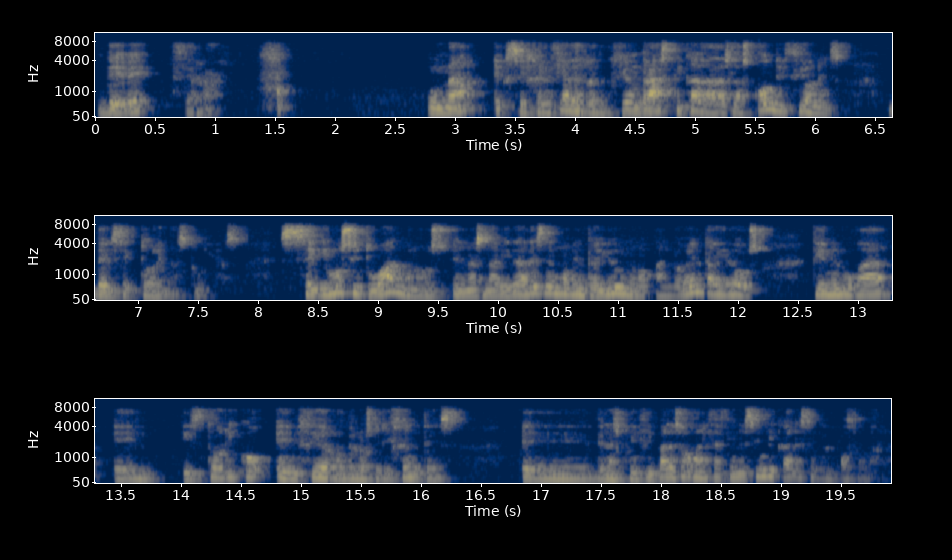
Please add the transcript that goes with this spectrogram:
debe cerrar. Una exigencia de reducción drástica dadas las condiciones del sector en Asturias seguimos situándonos en las Navidades del 91 al 92, tiene lugar el histórico encierro de los dirigentes eh, de las principales organizaciones sindicales en el Pozo Barrero.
